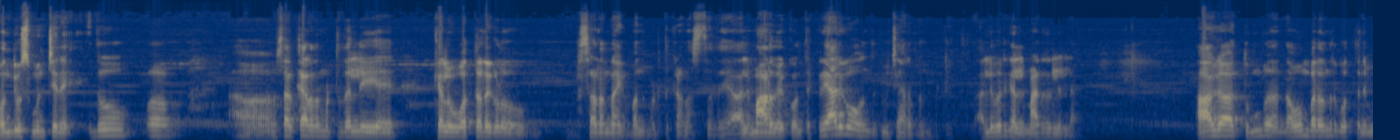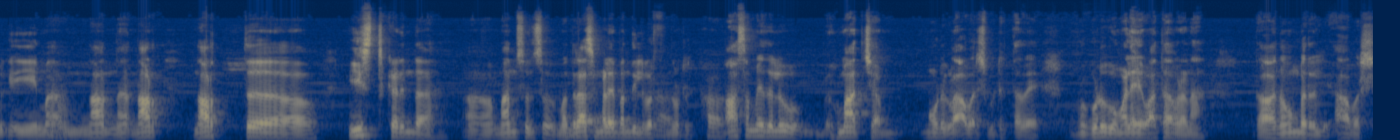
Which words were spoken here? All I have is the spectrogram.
ಒಂದು ದಿವಸ ಮುಂಚೆನೇ. ಇದು ಸರ್ಕಾರದ ಮಟ್ಟದಲ್ಲಿ ಕೆಲವು ಒತ್ತಡಗಳು ಸಡನ್ನಾಗಿ ಬಂದುಬಿಡ್ತು ಕಾಣಿಸ್ತದೆ. ಅಲ್ಲಿ ಮಾಡಬೇಕು ಅಂತ ಯಾರಿಗೋ ಒಂದು ವಿಚಾರ ಬಂದುಬಿಟ್ಟಿತ್ತು ಅಲ್ಲಿವರೆಗೆ ಅಲ್ಲಿ ಮಾಡಿರಲಿಲ್ಲ. ಆಗ ತುಂಬ ನವಂಬರ್ ಅಂದ್ರೆ ಗೊತ್ತು ನಿಮಗೆ ಈ ನಾರ್ತ್ ನಾರ್ತ್ ಈಸ್ಟ್ ಕಡೆಯಿಂದ ಮಾನ್ಸೂನ್ಸು ಮದ್ರಾಸ್ ಮಳೆ ಬಂದು ಇಲ್ಲಿ ಬರ್ತದೆ ನೋಡ್ರಿ. ಆ ಸಮಯದಲ್ಲೂ ಹಿಮಾಚ ಮೋಡಗಳು ಆವರಿಸಿಬಿಟ್ಟಿರ್ತವೆ. ಗುಡುಗು ಮಳೆ ವಾತಾವರಣ ಆ ನವಂಬರಲ್ಲಿ ಆ ವರ್ಷ.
